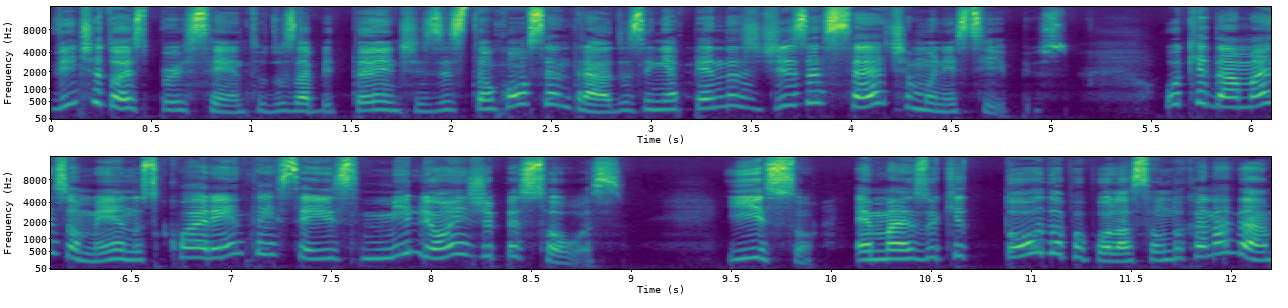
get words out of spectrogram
22% dos habitantes estão concentrados em apenas 17 municípios, o que dá mais ou menos 46 milhões de pessoas. Isso é mais do que toda a população do Canadá.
